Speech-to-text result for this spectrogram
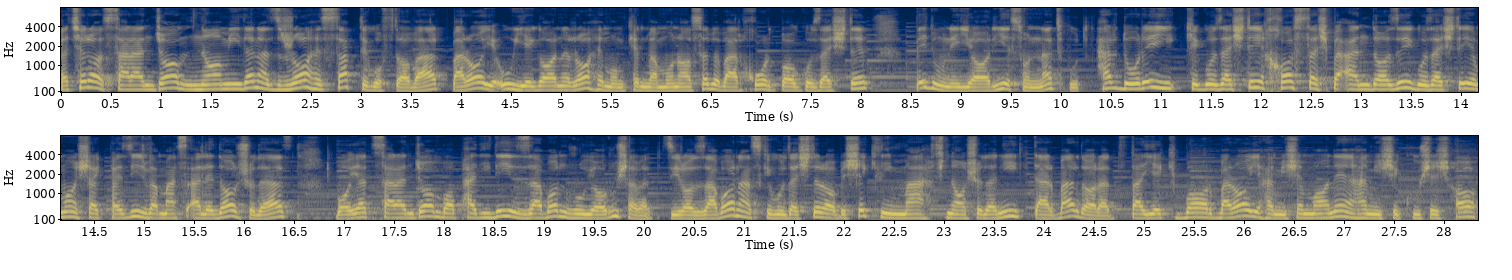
و چرا سرانجام نامیدن از راه ثبت گفتاورد برای او یگان راه ممکن و مناسب برخورد با گذشته بدون یاری سنت بود. هر دوره ای که گذشته خواستش به اندازه گذشته ما شکپذیر و مسئله دار شده است باید سرانجام با پدیده زبان رویارو شود. زیرا زبان است که گذشته را به شکلی محو ناشدنی در بر دارد و یک بار برای همیشه مانع همیشه کوشش ها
